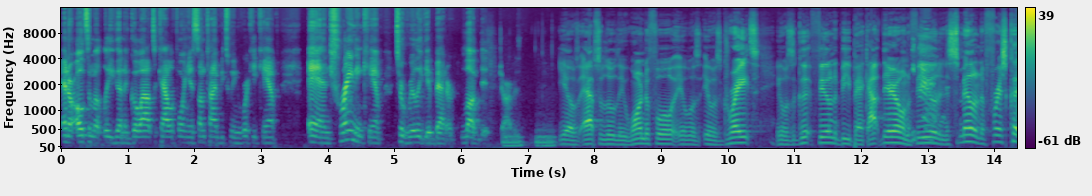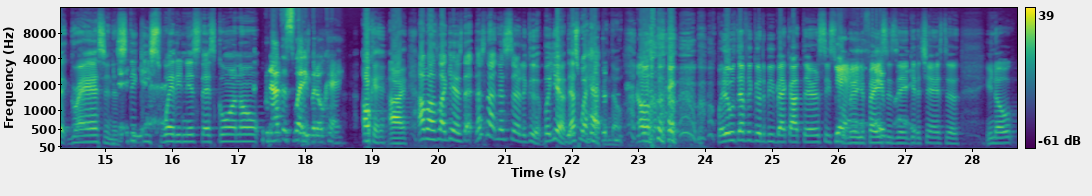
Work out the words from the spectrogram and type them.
and are ultimately going to go out to California sometime between rookie camp and training camp to really get better. Loved it, Jarvis. Yeah, it was absolutely wonderful. It was it was great. It was a good feeling to be back out there on the yeah. field and the smell of the fresh cut grass and the sticky yeah. sweatiness that's going on. Not the sweaty, but okay. Okay, all right. I was like, yes, that, that's not necessarily good, but yeah, that's what happened though. Uh, but it was definitely good to be back out there and see some yeah, familiar faces and get a chance to, you know,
